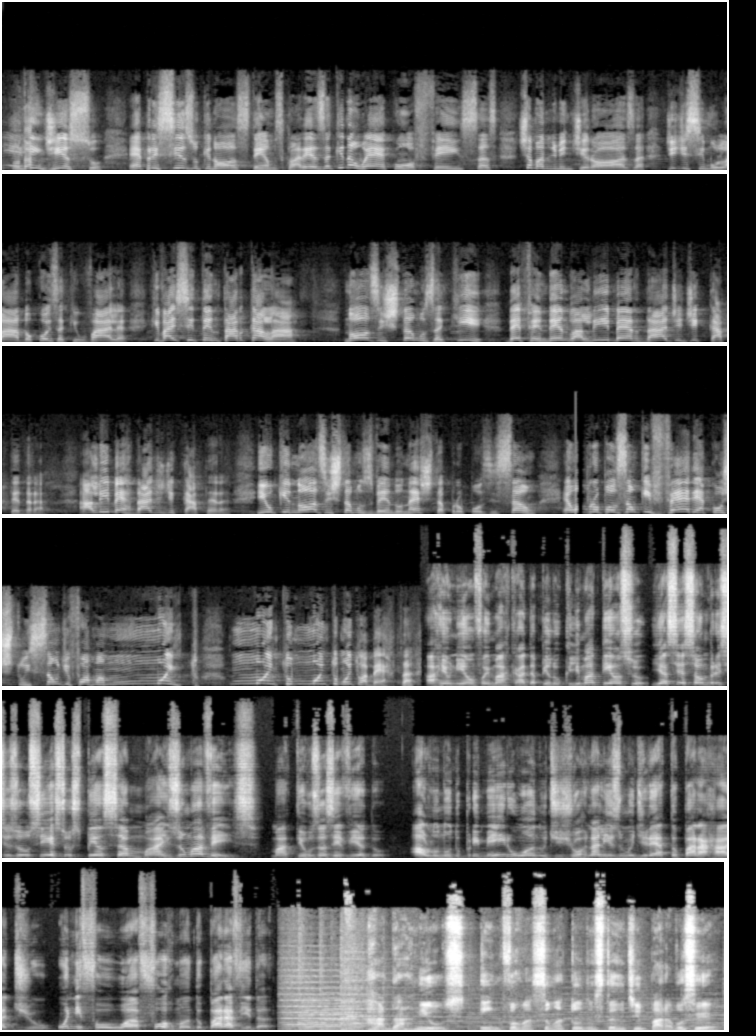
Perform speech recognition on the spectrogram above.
Além disso, é preciso que nós tenhamos clareza que não é com ofensas, chamando de mentirosa, de dissimulado ou coisa que o valha, que vai se tentar calar. Nós estamos aqui defendendo a liberdade de cátedra. A liberdade de cátedra. E o que nós estamos vendo nesta proposição é uma proposição que fere a Constituição de forma muito, muito, muito, muito aberta. A reunião foi marcada pelo clima tenso e a sessão precisou ser suspensa mais uma vez. Matheus Azevedo, aluno do primeiro ano de jornalismo direto para a rádio Unifoa, formando para a vida. Radar News. Informação a todo instante para você.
